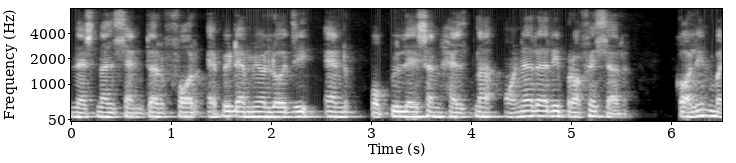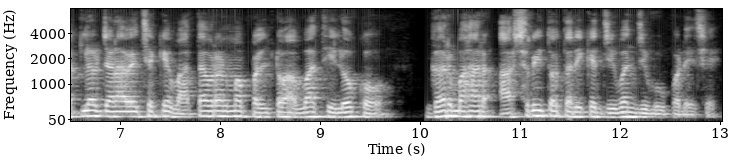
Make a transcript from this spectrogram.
National centre for epidemiology and population હેલ્થના ઓનરરી પ્રોફેસર કોલિન બટલર જણાવે છે કે વાતાવરણમાં પલટો આવવાથી લોકો ઘર બહાર આશ્રિતો તરીકે જીવન જીવવું પડે છે.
